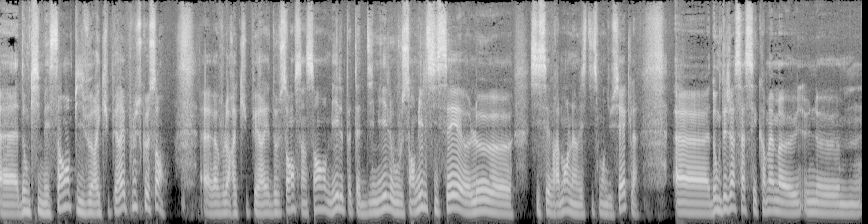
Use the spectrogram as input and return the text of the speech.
Euh, donc il met 100, puis il veut récupérer plus que 100. Elle va vouloir récupérer 200, 500, 1000, peut-être 10 000 ou 100 000 si c'est euh, le, euh, si c'est vraiment l'investissement du siècle. Euh, donc déjà, ça c'est quand même une,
